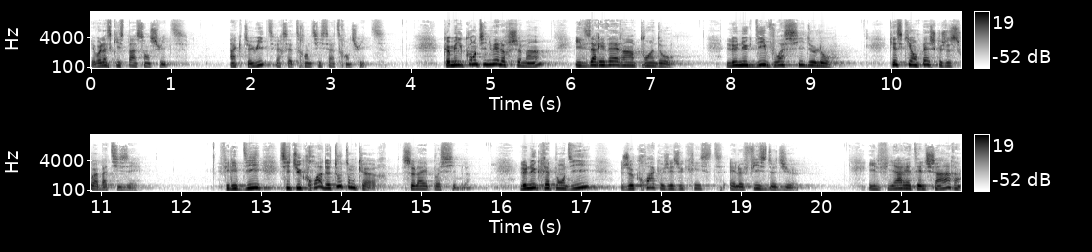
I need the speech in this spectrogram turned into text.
Et voilà ce qui se passe ensuite. Acte 8, versets 36 à 38. Comme ils continuaient leur chemin, ils arrivèrent à un point d'eau. L'eunuque dit, Voici de l'eau. Qu'est-ce qui empêche que je sois baptisé? Philippe dit, Si tu crois de tout ton cœur, cela est possible. L'eunuque répondit, Je crois que Jésus-Christ est le Fils de Dieu. Il fit arrêter le char.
